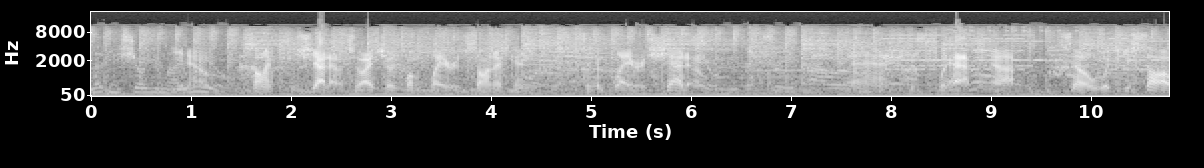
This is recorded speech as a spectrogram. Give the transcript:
Let me show you my you know, wheel. Sonic vs. Shadow. So I chose one player as Sonic and second player as Shadow. And this is what happened. Uh, so what you just saw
